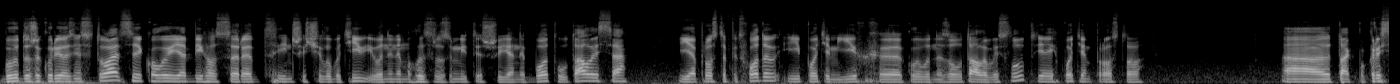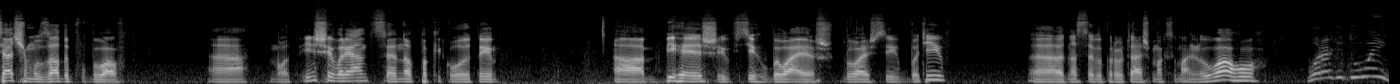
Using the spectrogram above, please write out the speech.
Були дуже курйозні ситуації, коли я бігав серед інших чолоботів, і вони не могли зрозуміти, що я не бот, луталися. Я просто підходив, і потім їх, е, коли вони залутали весь лут, я їх потім просто е, так по крисячому ззаду вбивав. Е, от. Інший варіант це навпаки, коли ти а, бігаєш і всіх вбиваєш, вбиваєш всіх ботів, е, на себе привертаєш максимальну увагу. What are you doing?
